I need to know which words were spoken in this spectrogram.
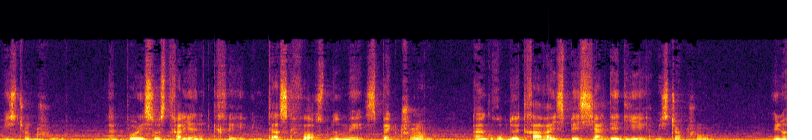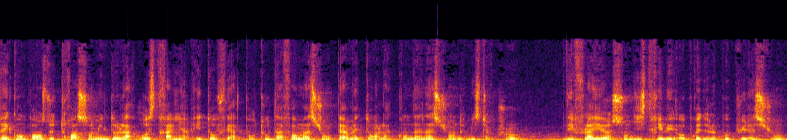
Mr. Cruel. La police australienne crée une task force nommée Spectrum, un groupe de travail spécial dédié à Mr. Cruel. Une récompense de 300 000 dollars australiens est offerte pour toute information permettant la condamnation de Mr. Crow. Des flyers sont distribués auprès de la population,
